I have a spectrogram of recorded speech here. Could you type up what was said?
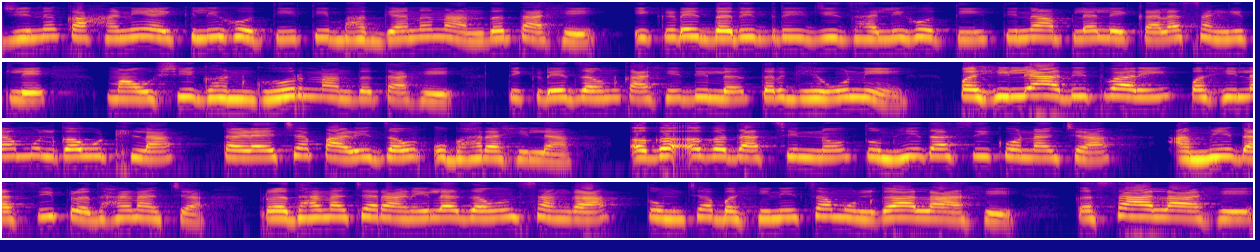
जिनं कहाणी ऐकली होती ती भाग्यानं नांदत आहे. इकडे दरिद्री जी झाली होती तिनं आपल्या लेकाला सांगितले मावशी घनघोर नांदत आहे. तिकडे जाऊन काही दिलं तर घेऊन ये. पहिल्या आदितवारी पहिला मुलगा उठला तळ्याच्या पाळी जाऊन उभा राहिला. अगं अगं दासींनो तुम्ही दासी कोणाच्या? आम्ही दासी प्रधानाच्या. प्रधानाच्या राणीला जाऊन सांगा तुमच्या बहिणीचा मुलगा आला आहे. कसा आला आहे?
